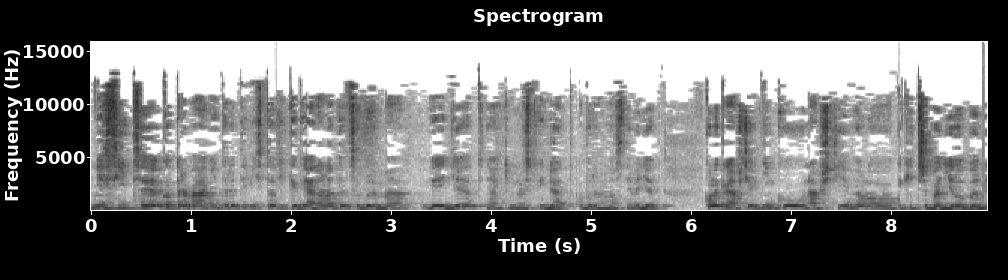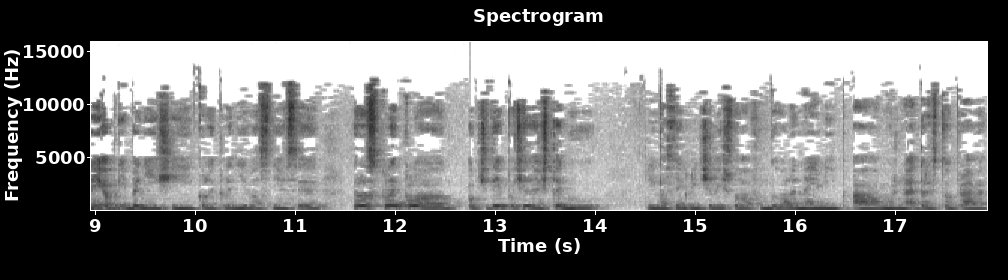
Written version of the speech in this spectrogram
měsíci jako trvání tady ty výstavy, díky ty analytice budeme vědět nějaký množství dat a budeme vlastně vědět, kolik návštěvníků navštívilo, jaký třeba dílo byl nejoblíbenější, kolik lidí vlastně si rozkliklo určitý počet hashtagů, který vlastně klíčové slova fungovaly nejlíp a možná i tady z toho právě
